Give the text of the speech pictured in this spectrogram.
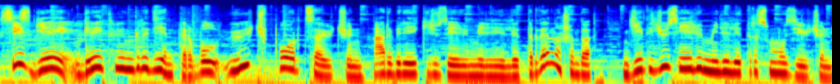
сизге керектүү ингредиенттер бул үч порция үчүн ар бири эки жүз элүү миллилитрден ошондо жети жүз элүү миллилитр смузи үчүн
